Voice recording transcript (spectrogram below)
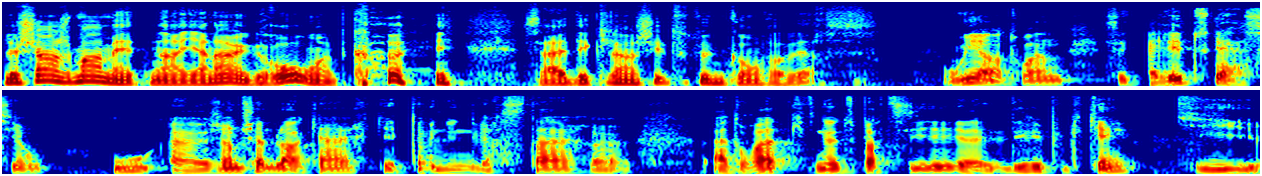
Le changement maintenant, il y en a un gros, en tout cas. Ça a déclenché toute une controverse. Oui, Antoine, c'est à l'éducation où euh, Jean-Michel Blanquer, qui est un universitaire euh, à droite qui venait du Parti euh, des Républicains, qui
